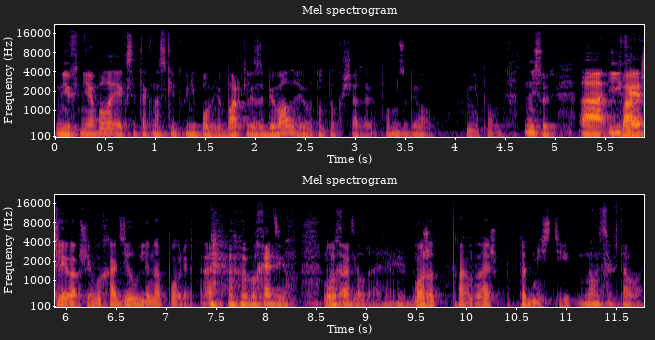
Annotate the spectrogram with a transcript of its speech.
у них не было. Я, кстати, так на скидку не помню, Баркли забивал или вот он только сейчас, по-моему, забивал. Не помню. Ну, не суть. А, и, Баркли вообще выходил ли на поле? конечно, выходил. Ну так. выходил, да. Может, там, знаешь, подмести. Ну, типа того.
